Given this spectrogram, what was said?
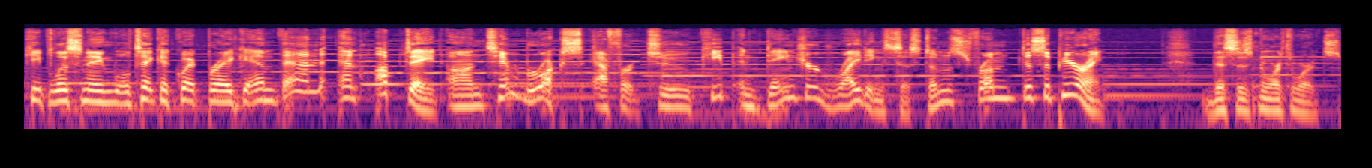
Keep listening. We'll take a quick break and then an update on Tim Brookes' effort to keep endangered writing systems from disappearing. This is North Words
